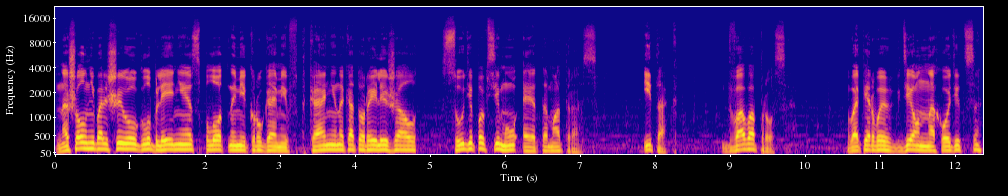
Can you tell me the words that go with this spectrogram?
нашел небольшие углубления с плотными кругами в ткани, на которой лежал, судя по всему, это матрас. Итак, два вопроса. Во-первых, где он находится?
